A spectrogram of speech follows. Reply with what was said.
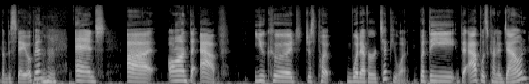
them to stay open. Mm-hmm. And uh on the app you could just put whatever tip you want. But the the app was kind of down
